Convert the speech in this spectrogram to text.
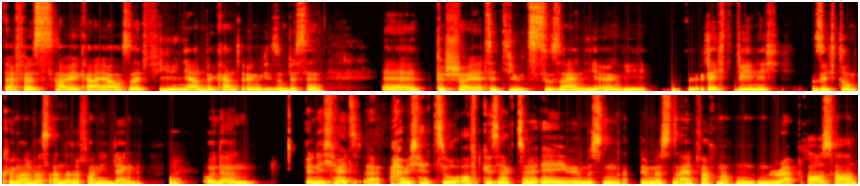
dafür ist HWK ja auch seit vielen Jahren bekannt, irgendwie so ein bisschen äh, bescheuerte Dudes zu sein, die irgendwie recht wenig sich drum kümmern, was andere von ihnen denken. Und dann bin ich halt, äh, habe ich halt so oft gesagt, so, ey, wir müssen, wir müssen einfach noch einen Rap raushauen.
